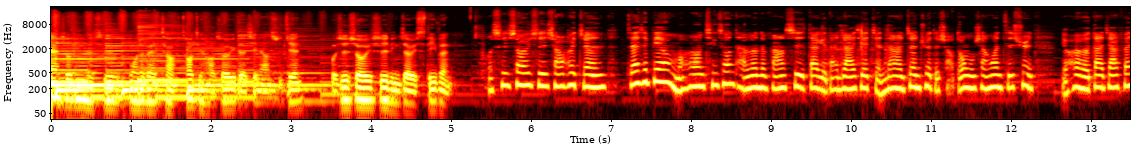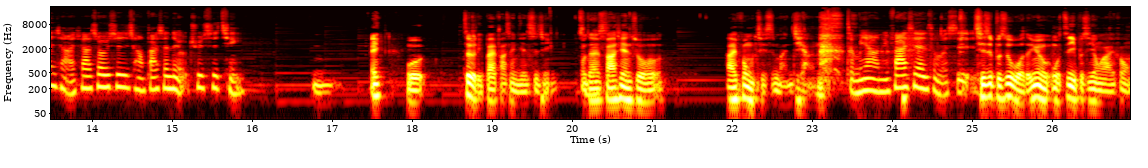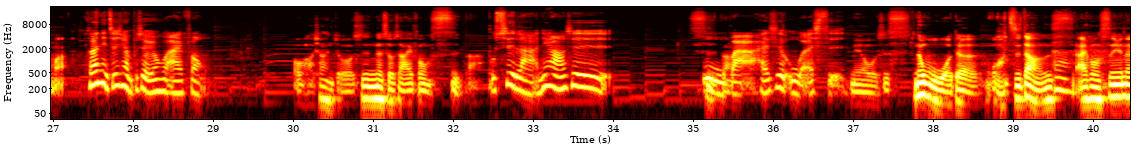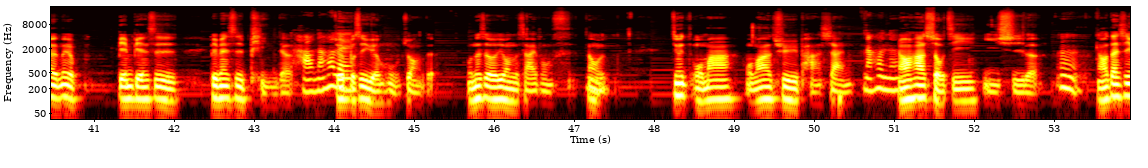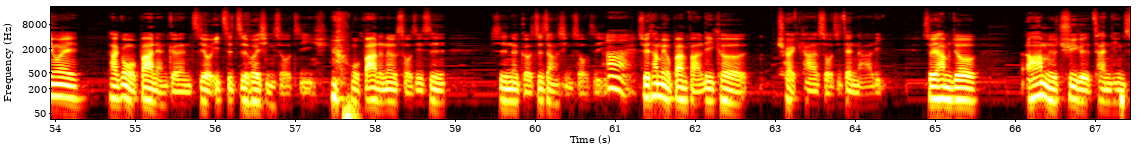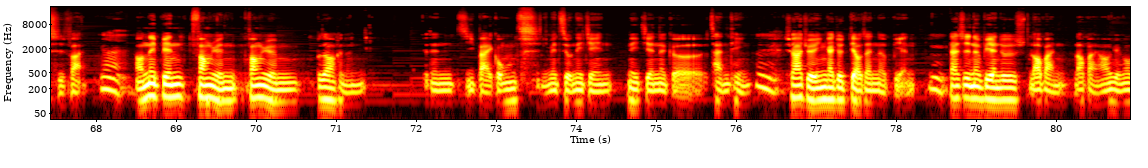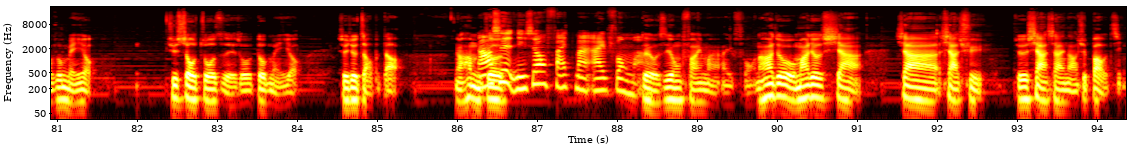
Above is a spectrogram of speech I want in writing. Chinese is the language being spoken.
在收听的是 Wonder Vet Talk 超级好兽医的闲聊时间，我是兽医师林哲宇 Steven。我是兽医师肖慧珍，在这边我们会用轻松谈论的方式，带给大家一些简单而正确的小动物相关资讯，也会和大家分享一下兽医师日常发生的有趣事情。嗯，哎、我这个礼拜发生一件事情，我才发现说 iPhone 其实蛮强的。怎么样？你发现什么事？其实不是我的，因为我自己不是用 iPhone 嘛。可是你之前不是有用过 iPhone？哦，好像很久，是那时候是 iPhone 四吧？不是啦，你好像是？五吧，还是五 S？没有，我是四那我的我知道是嗯 iPhone 四、因为那个那个边边是边边是平的，好，然后就嘞，不是圆弧状的。我那时候用的是 iPhone 四，那我、嗯因为我妈我妈去爬山，然后呢？然后她手机遗失了，嗯，然后但是因为她跟我爸两个人只有一只智慧型手机，我爸的那个手机是是那个智障型手机，嗯，所以他没有办法立刻 track 他的手机在哪里，所以他们就，然后他们就去一个餐厅吃饭，嗯，然后那边方圆方圆不知道可能可能几百公尺里面只有那间那间那个餐厅，嗯，所以他觉得应该就掉在那边，嗯，但是那边就是老板老板然后员工说没有，去收桌子也说都没有，所以就找不到，然后他们然就后是你是用 Find My iPhone 吗？对，我是用 Find My iPhone，然后就我妈就下下下去，就是下山，然后去报警，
